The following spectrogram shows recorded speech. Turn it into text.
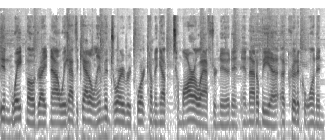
in wait mode right now. We have the cattle inventory report coming up tomorrow afternoon, and, and that'll be a, a critical one in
